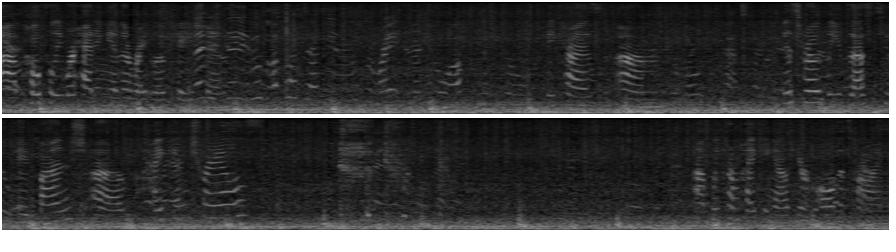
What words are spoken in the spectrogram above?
Um, hopefully we're heading in the right location then it goes up past Tessie, and then it goes right, and then you go up, and then you go because um, the road past Spider-Man. This road leads us to a bunch of hiking trails. Um, we come hiking out here all the time,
